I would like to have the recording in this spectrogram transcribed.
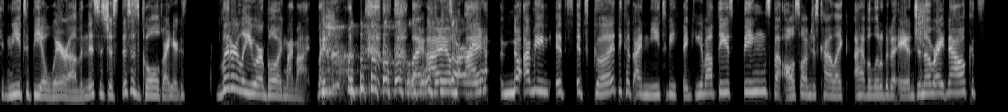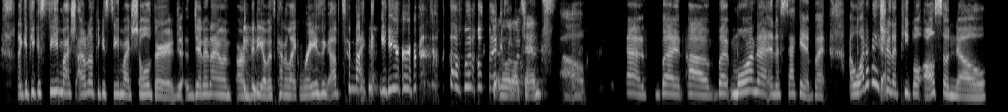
yeah. need to be aware of. And this is just this is gold right here because literally you are blowing my mind like, like i am Sorry. i no i mean it's it's good because i need to be thinking about these things but also i'm just kind of like i have a little bit of angina right now because like if you can see my i don't know if you can see my shoulder jen and i on our video is kind of like raising up to my ear a little bit a little tense oh yeah, but um, but more on that in a second. But I want to make yeah. sure that people also know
